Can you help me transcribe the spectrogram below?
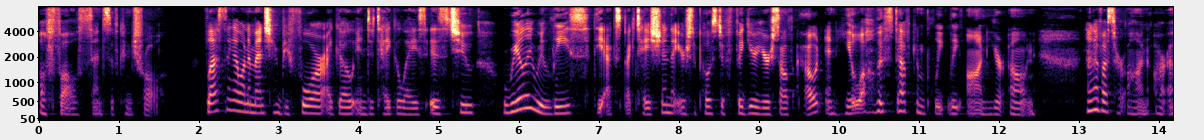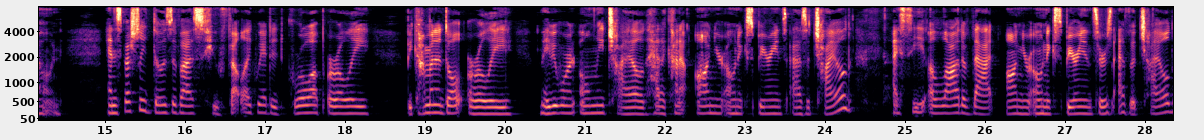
a false sense of control. Last thing I want to mention before I go into takeaways is to really release the expectation that you're supposed to figure yourself out and heal all this stuff completely on your own. None of us are on our own. And especially those of us who felt like we had to grow up early, become an adult early, maybe we're an only child, had a kind of on your own experience as a child. I see a lot of that on your own experiencers as a child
